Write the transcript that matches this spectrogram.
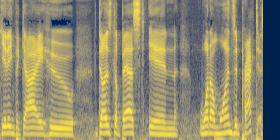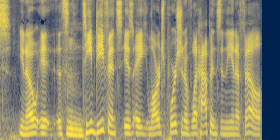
getting the guy who does the best in one on ones in practice. You know, it, it's, hmm. team defense is a large portion of what happens in the NFL.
